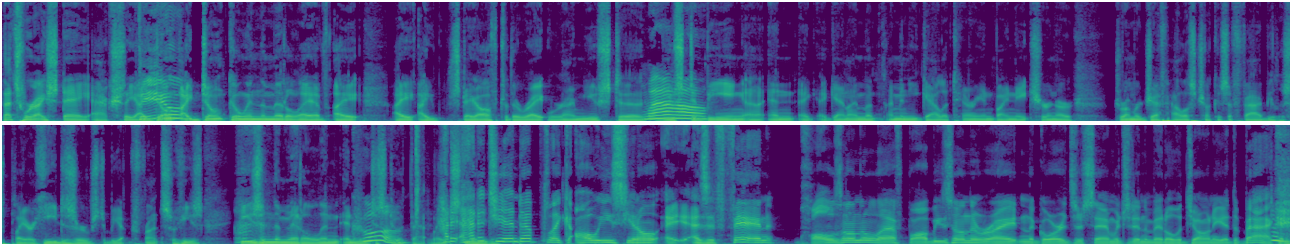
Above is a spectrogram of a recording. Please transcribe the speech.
that's where I stay. Actually, Do I don't. you? I don't go in the middle. I have. I. I, I stay off to the right where I'm used to used to being. Uh, and again, I'm a I'm an egalitarian by nature, and our drummer Jeff Halischuk is a fabulous player. He deserves to be up front, so he's he's in the middle, and, and we just do it that way. How did, how did you end up like always, you know, as a fan, Paul's on the left, Bobby's on the right, and the Gords are sandwiched in the middle with Johnny at the back. And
